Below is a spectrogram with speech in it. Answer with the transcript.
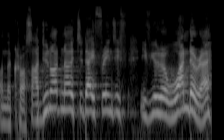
on the cross. I do not know today, friends, if, if you're a wanderer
